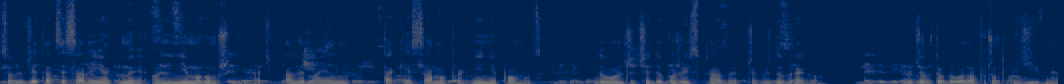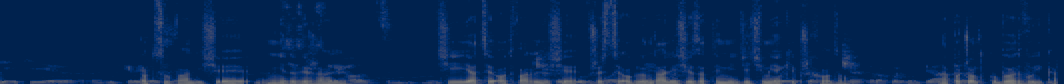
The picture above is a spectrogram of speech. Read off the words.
Są ludzie tacy sami jak my, oni nie mogą przyjechać, ale mają takie samo pragnienie pomóc, dołączyć się do Bożej sprawy, czegoś dobrego. Ludziom to było na początku dziwne. Odsuwali się, nie dowierzali. Ci, jacy otwarli się, wszyscy oglądali się za tymi dziećmi, jakie przychodzą. Na początku była dwójka,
